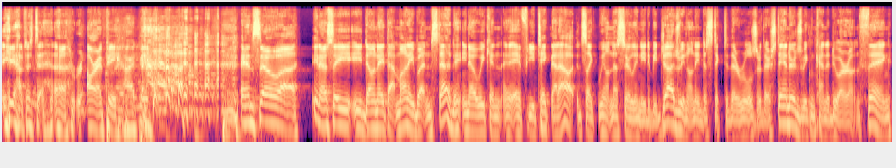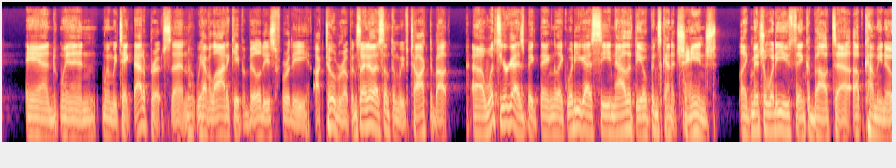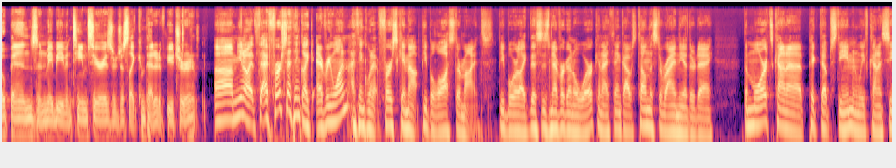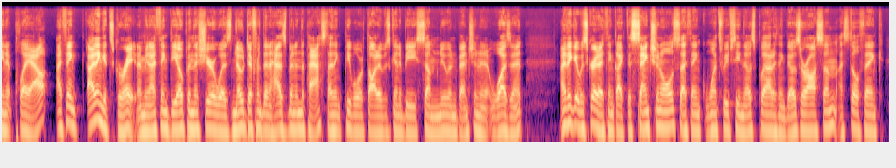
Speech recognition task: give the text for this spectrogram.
Yeah, just uh, RIP. RIP. and so, uh, you know, so you, you, donate that money, but instead, you know, we can, if you take that out, it's like we don't necessarily need to be judged. We don't need to stick to their rules or their standards. We can kind of do our own thing. And when when we take that approach, then we have a lot of capabilities for the October Open. So I know that's something we've talked about. Uh, what's your guys' big thing? Like, what do you guys see now that the Open's kind of changed? Like Mitchell, what do you think about uh, upcoming opens and maybe even team series or just like competitive future? Um, you know, at, at, first I think like everyone, I think when it first came out, people lost their minds. People were like, "This is never going to work." And I think I was telling this to Ryan the other day the more it's kind of picked up steam and we've kind of seen it play out, I think I think it's great. I mean, I think the Open this year was no different than it has been in the past. I think people thought it was going to be some new invention and it wasn't. I think it was great. I think like the sanctionals, I think once we've seen those play out, I think those are awesome. I still think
